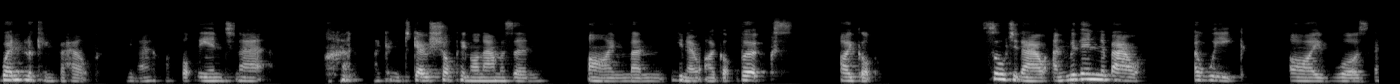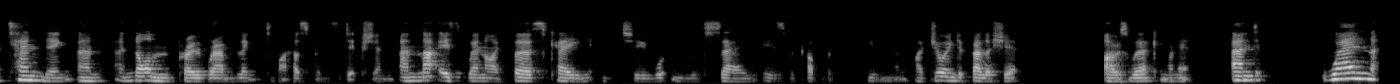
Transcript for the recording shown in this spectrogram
went looking for help. You know, I've got the internet. I can go shopping on Amazon. I'm, um, you know, I got books. I got sorted out, and within about a week, I was attending an Anon program linked to my husband's addiction, and that is when I first came into what you would say is recovery you know, I joined a fellowship. I was working on it. And when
